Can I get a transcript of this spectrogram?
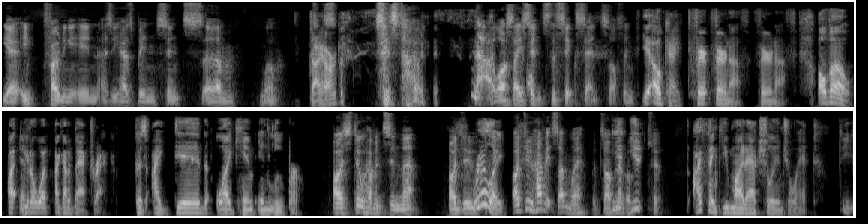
Yeah, he, phoning it in as he has been since, um, well, Die Hard. since the, no, I'll say since the Sixth Sense. I think. Yeah, okay. Fair, fair enough. Fair enough. Although, I, Yeah. you know what? I got to backtrack because I did like him in Looper. I still haven't seen that. I do Really? I do have it somewhere, but I've You- never you- watched it. I think you might actually enjoy it.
